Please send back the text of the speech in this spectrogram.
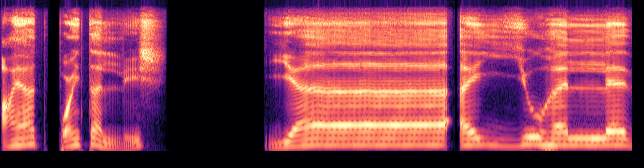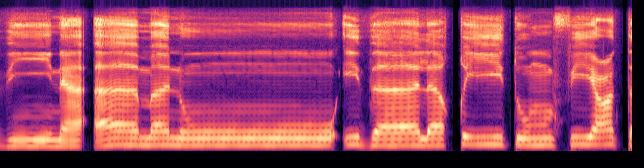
আয়াত পঁয়তাল্লিশ يا أيها الذين آمنوا إذا لقيتم فئة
